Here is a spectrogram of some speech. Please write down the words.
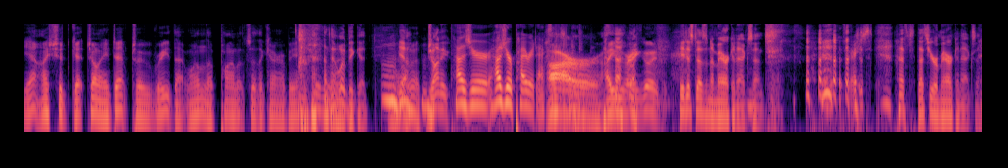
Yeah, I should get Johnny Depp to read that one, The Pilots of the Caribbean. shouldn't that I? would be good. Mhm. Yeah, would. Johnny. How's your How's your pirate accent? Arr, are you very good? he just does an American accent. that's right. That's that's your American accent.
